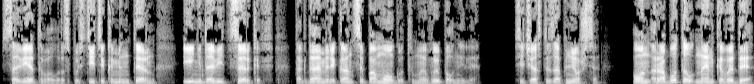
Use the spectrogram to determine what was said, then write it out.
Советовал, распустите Коминтерн и не давить церковь. Тогда американцы помогут, мы выполнили. Сейчас ты запнешься. Он работал на НКВД,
